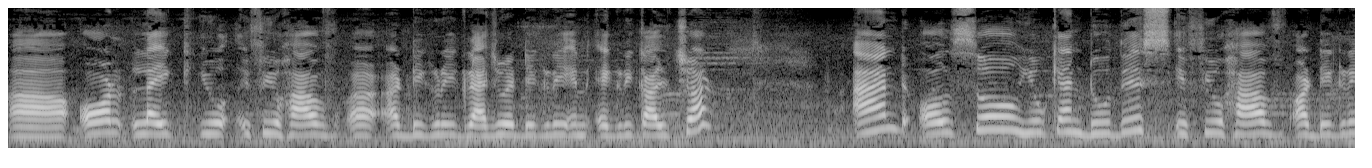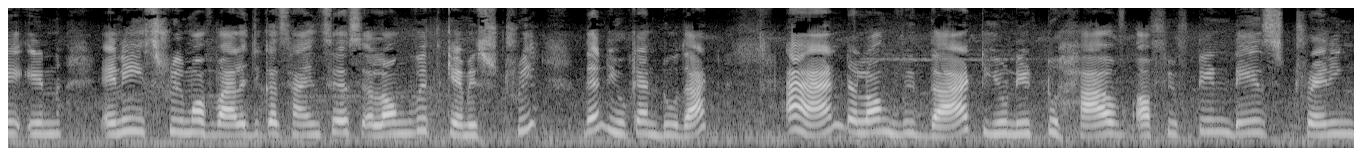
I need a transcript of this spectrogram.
uh, or like you if you have a, a degree graduate degree in agriculture and also you can do this if you have a degree in any stream of biological sciences along with chemistry then you can do that. And along with that you need to have a 15 days training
